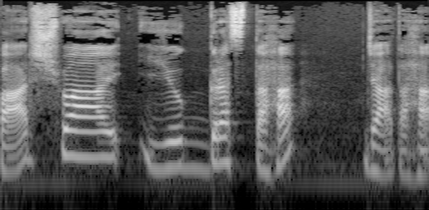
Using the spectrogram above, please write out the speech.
पार्श्वायुग्रस्तः जातः।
